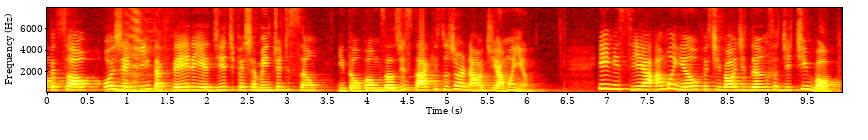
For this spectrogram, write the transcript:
pessoal, hoje é quinta-feira e é dia de fechamento de edição, então vamos aos destaques do jornal de amanhã. Inicia amanhã o Festival de Dança de Timbó.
